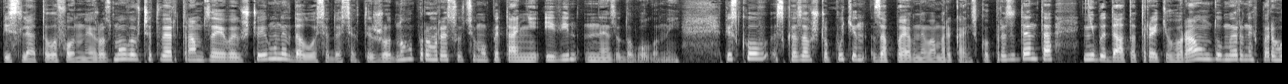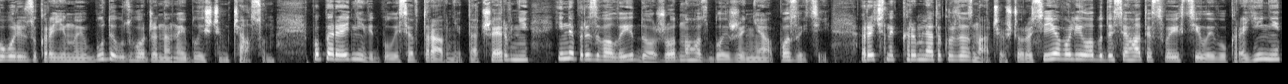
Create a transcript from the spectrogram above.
Після телефонної розмови в четвер Трамп заявив, що йому не вдалося досягти жодного прогресу в цьому питанні, і він незадоволений. Пісков сказав, що Путін запевнив американського президента, ніби дата третього раунду мирних переговорів з Україною буде узгоджена найближчим часом. Попередні відбулися в травні та червні і не призвели до жодного зближення позицій. Речник Кремля також зазначив, що Росія воліла би досягати своїх цілей в Україні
